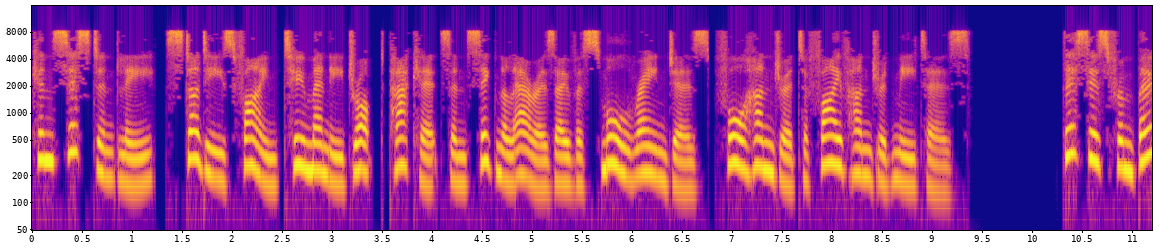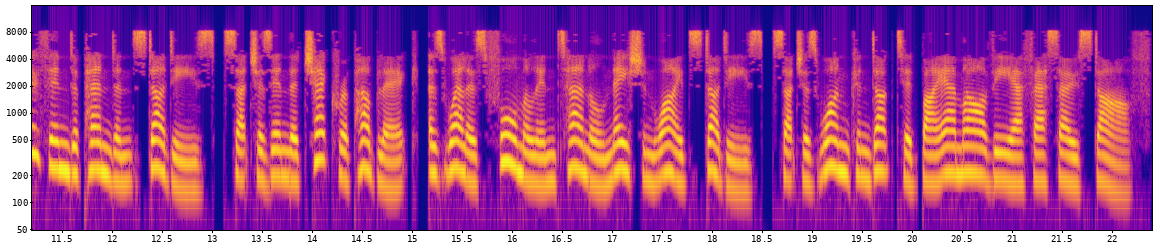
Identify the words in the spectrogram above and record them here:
Consistently, studies find too many dropped packets and signal errors over small ranges 400 to 500 meters. This is from both independent studies, such as in the Czech Republic, as well as formal internal nationwide studies, such as one conducted by MRVFSO staff.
